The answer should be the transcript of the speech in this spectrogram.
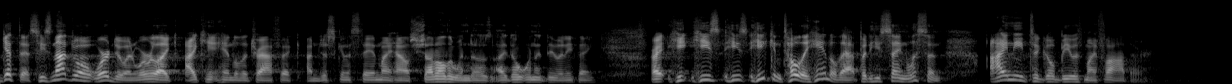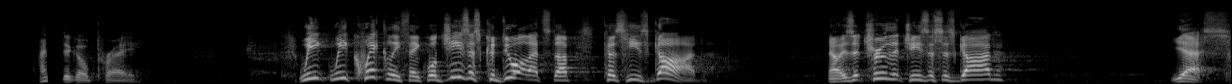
get this, he's not doing what we're doing. We're like, I can't handle the traffic. I'm just going to stay in my house, shut all the windows. I don't want to do anything. right? He, he's, he's, he can totally handle that, but he's saying, listen, I need to go be with my Father. I need to go pray. We, we quickly think, well, Jesus could do all that stuff because he's God. Now, is it true that Jesus is God? Yes.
